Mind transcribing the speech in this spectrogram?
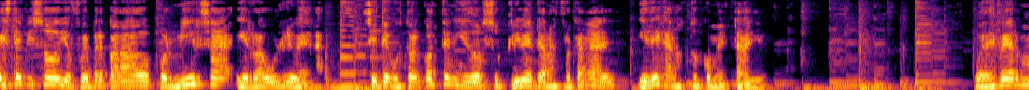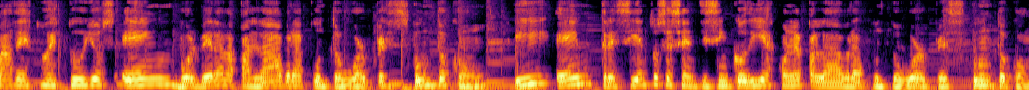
Este episodio fue preparado por Mirza y Raúl Rivera. Si te gustó el contenido, suscríbete a nuestro canal y déjanos tus comentarios. Puedes ver más de estos estudios en volveralapalabra.wordpress.com y en 365 días con la palabra.wordpress.com.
